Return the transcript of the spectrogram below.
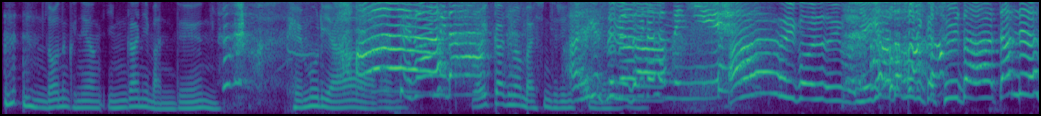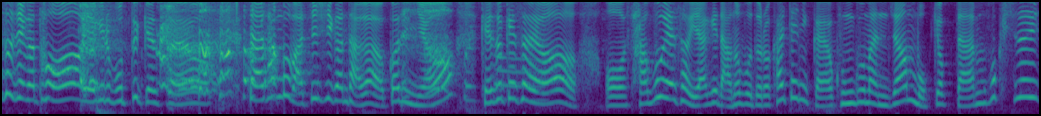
너는 그냥 인간이 만든 괴물이야. 아. 여기까지만 말씀드리겠습니다. 알겠습니다. 선배님. 아, 이거, 이거 얘기하다 보니까 둘 다 짠내나서 제가 더 얘기를 못 듣겠어요. 자, 3부 마칠 시간 다가왔거든요. 계속해서요, 어, 4부에서 이야기 나눠보도록 할 테니까요. 궁금한 점, 목격담, 혹시,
